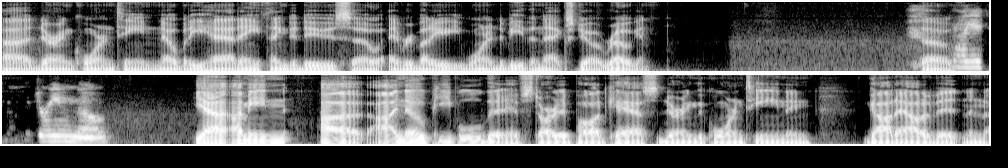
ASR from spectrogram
uh, during quarantine. Nobody had anything to do, so everybody wanted to be the next Joe Rogan. So, yeah, you can dream though. Yeah, I mean, uh, I know people that have started podcasts during the quarantine and got out of it, and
